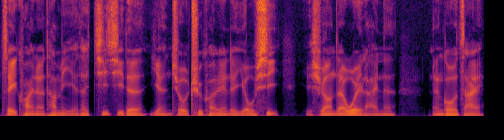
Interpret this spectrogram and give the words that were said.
这一块呢，他们也在积极的研究区块链的游戏，也希望在未来呢，能够在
